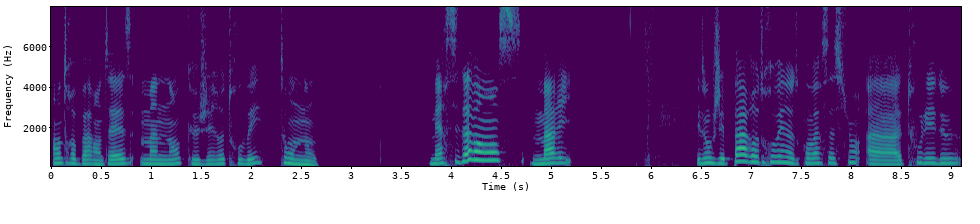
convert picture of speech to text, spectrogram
Entre parenthèses, maintenant que j'ai retrouvé ton nom. Merci d'avance, Marie. Et donc j'ai pas retrouvé notre conversation à tous les deux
